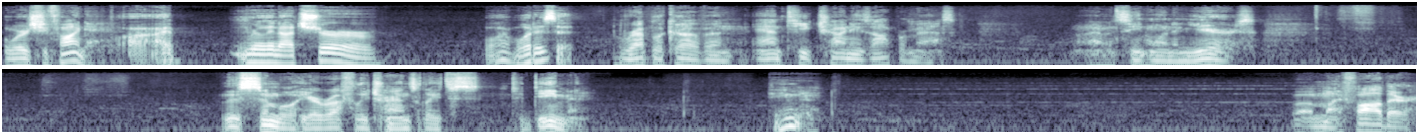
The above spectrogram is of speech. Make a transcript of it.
Where'd she find it? I'm really not sure. Why, what is it? A replica of an antique Chinese opera mask. I haven't seen one in years. This symbol here roughly translates to demon. Demon. Well, my father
